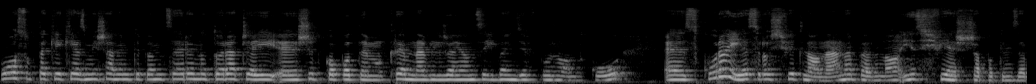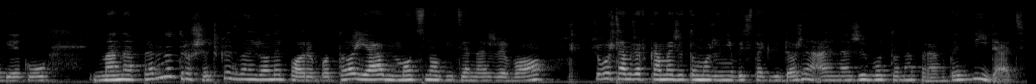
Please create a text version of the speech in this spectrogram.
U osób tak jak ja z mieszanym typem cery, no to raczej e, szybko potem krem nawilżający i będzie w porządku. E, skóra jest rozświetlona, na pewno, jest świeższa po tym zabiegu. Ma na pewno troszeczkę zwężone pory, bo to ja mocno widzę na żywo. Przypuszczam, że w kamerze to może nie być tak widoczne, ale na żywo to naprawdę widać.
